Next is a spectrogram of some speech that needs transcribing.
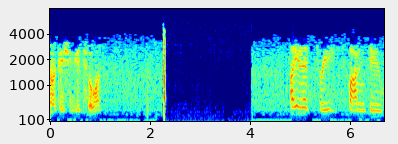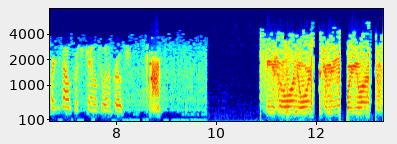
Location, Gainesville 1. All units responding to Quakertown, switch to channel 2 on approach. Gainesville 1 to Warsaw Command, where do you want us?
